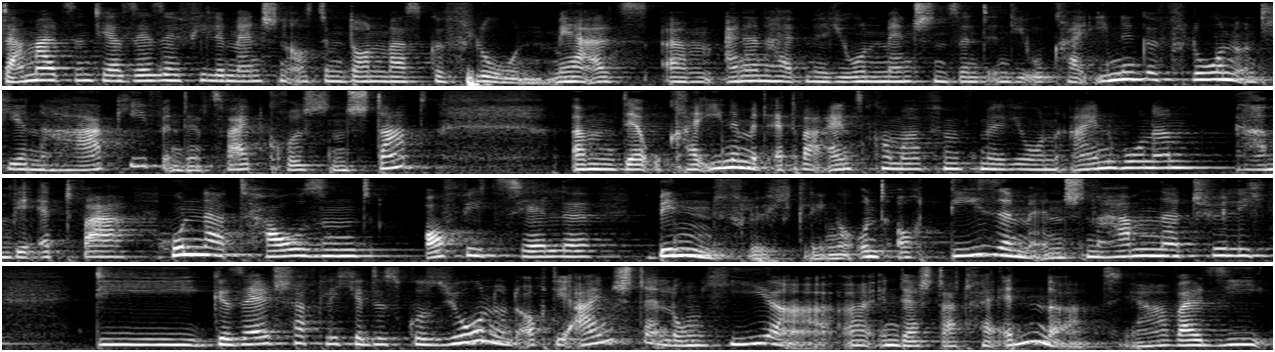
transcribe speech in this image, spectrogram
Damals sind ja sehr, sehr viele Menschen aus dem Donbass geflohen. Mehr als ähm, eineinhalb Millionen Menschen sind in die Ukraine geflohen und hier in Kharkiv, in der zweitgrößten Stadt, ähm, der Ukraine mit etwa 1,5 Millionen Einwohnern haben wir etwa 100.000 offizielle Binnenflüchtlinge. Und auch diese Menschen haben natürlich die gesellschaftliche Diskussion und auch die Einstellung hier äh, in der Stadt verändert, ja, weil sie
